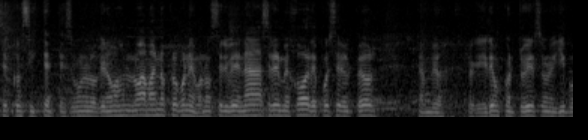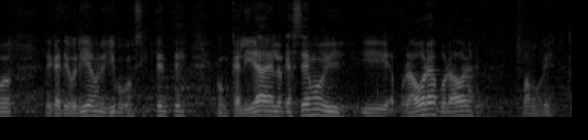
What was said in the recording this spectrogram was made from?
ser consistentes, según lo que no, no más nos proponemos. No sirve de nada ser el mejor, después ser el peor. Cambio, lo que queremos construir es un equipo de categoría, un equipo consistente, con calidad en lo que hacemos y por ahora, por ahora, vamos bien.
